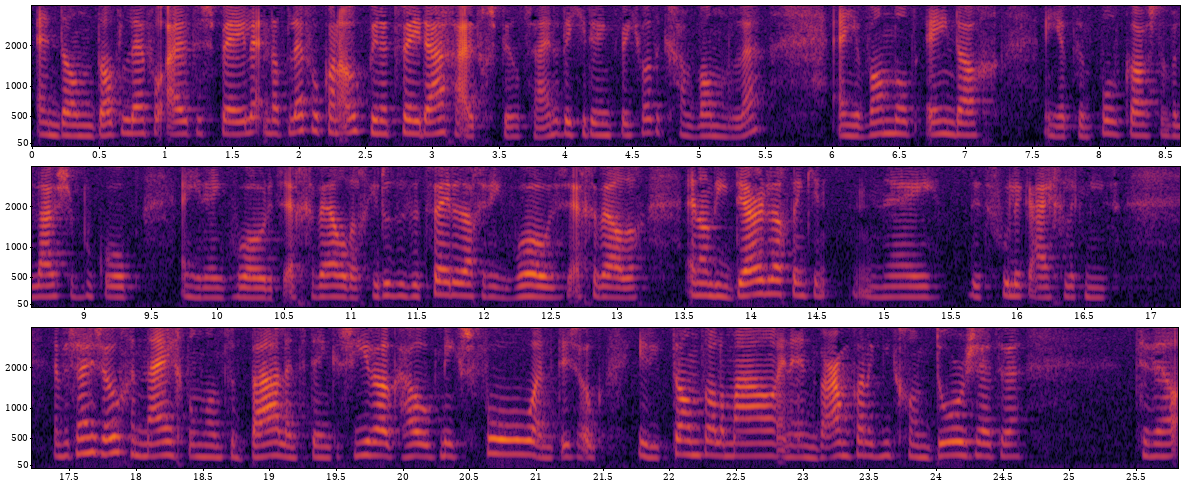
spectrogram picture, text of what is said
En dan dat level uit te spelen. En dat level kan ook binnen twee dagen uitgespeeld zijn. Dat je denkt, weet je wat, ik ga wandelen. En je wandelt één dag en je hebt een podcast of een luisterboek op en je denkt, wow, dit is echt geweldig. Je doet het de tweede dag en je denkt, wow, dit is echt geweldig. En dan die derde dag denk je, nee, dit voel ik eigenlijk niet. En we zijn zo geneigd om dan te balen en te denken: zie je wel, ik hou ook niks vol. En het is ook irritant allemaal. En, en waarom kan ik niet gewoon doorzetten? Terwijl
